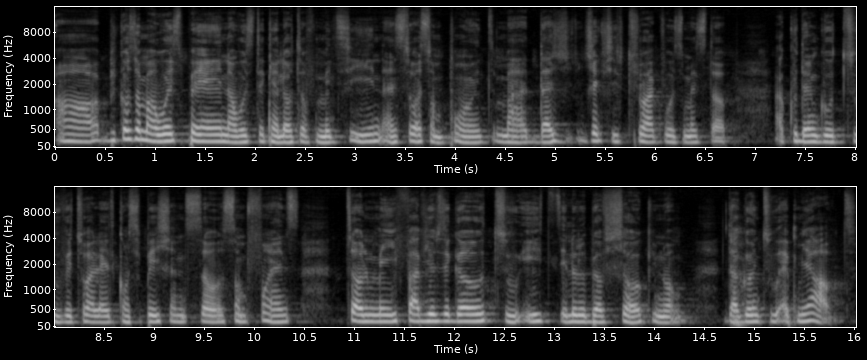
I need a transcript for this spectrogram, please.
uh, because of my waist pain, I was taking a lot of medicine, and so at some point, my digestive tract was messed up. I couldn't go to the toilet, constipation. So some friends told me five years ago to eat a little bit of chalk. You know, they're going to help me out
